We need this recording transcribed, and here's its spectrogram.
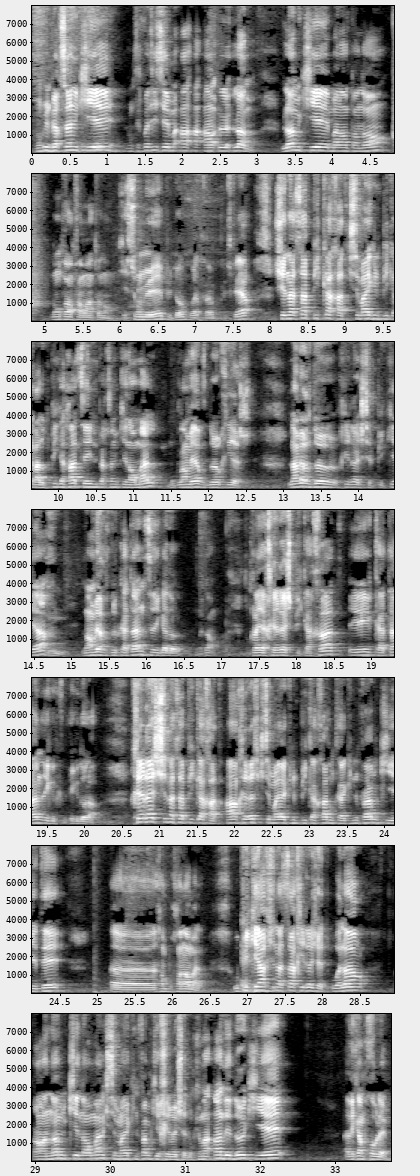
Donc une personne qui est, donc cette fois-ci, c'est l'homme. L'homme qui est malentendant, donc enfin malentendant, qui est sourd-muet plutôt, pour être plus clair. Chez Nasa pikachat, qui s'est marié avec une pikachat. Donc pikachat, c'est une personne qui est normale, donc l'inverse de Khiresh. L'inverse de Khiresh, c'est pikiach. L'inverse de Katan, c'est Gadol. D'accord? Donc là, il y a Khiresh pikachat et Katan et Gdola. Khiresh nasa pikachat. Un Khiresh qui s'est marié avec une pikachat, donc avec une femme qui était euh, 100% normale. Ou pikiach shinasa Khireshet. Ou alors, un homme qui est normal qui s'est marié avec une femme qui est Khireshet. Donc il y en a un des deux qui est avec un problème.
